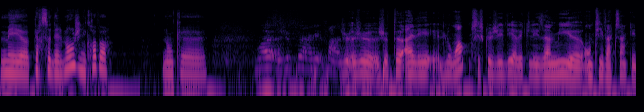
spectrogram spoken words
mais euh, personnellement, je n'y crois pas. Donc, euh, Moi, je peux aller, loin. C'est ce que j'ai dit avec les amis euh, anti-vaccins qui.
